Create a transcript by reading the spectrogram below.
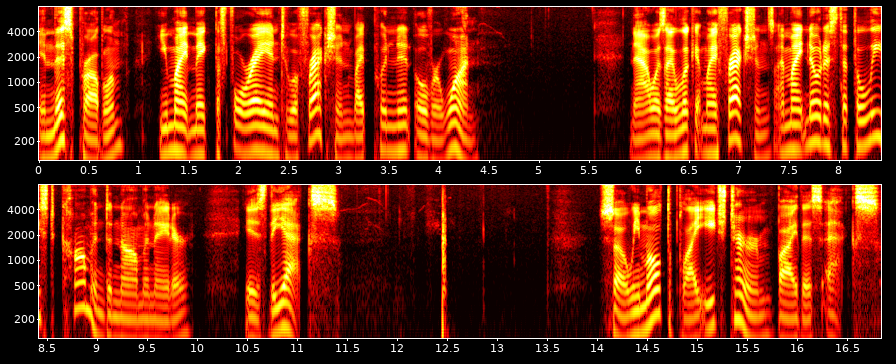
In this problem, you might make the 4a into a fraction by putting it over 1. Now, as I look at my fractions, I might notice that the least common denominator is the x. So we multiply each term by this x.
